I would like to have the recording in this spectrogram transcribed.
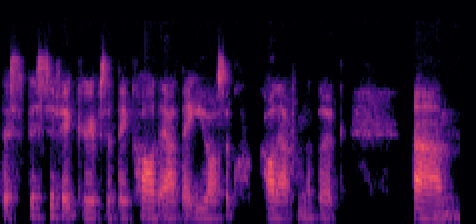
the specific groups that they called out that you also called out from the book, um,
